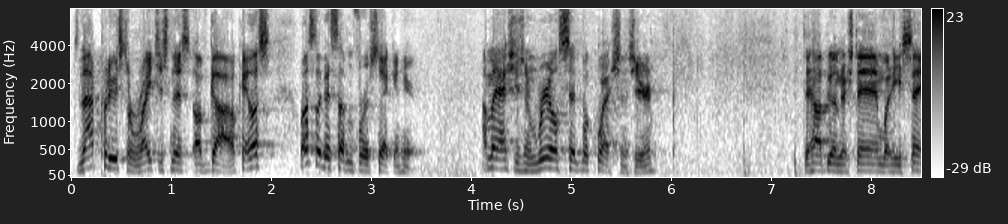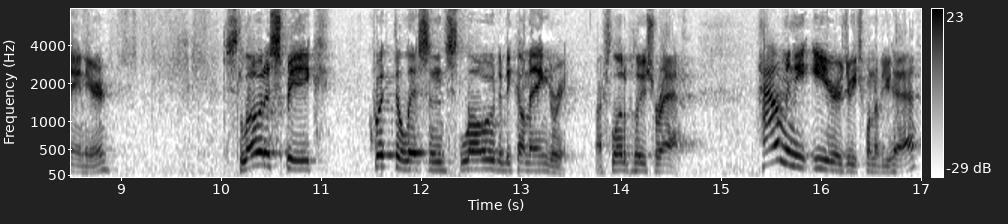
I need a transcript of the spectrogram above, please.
does not produce the righteousness of God. Okay, let's, let's look at something for a second here. I'm going to ask you some real simple questions here to help you understand what he's saying here. Slow to speak, quick to listen, slow to become angry, or slow to produce wrath. How many ears do each one of you have?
